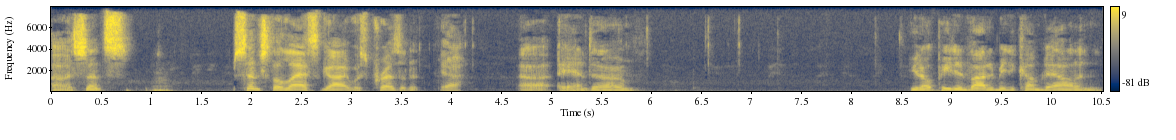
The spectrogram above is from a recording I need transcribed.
uh, since since the last guy was president, Yeah. uh, and um, you know, Pete invited me to come down, and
